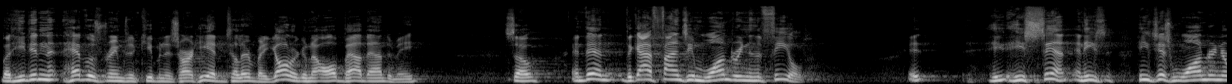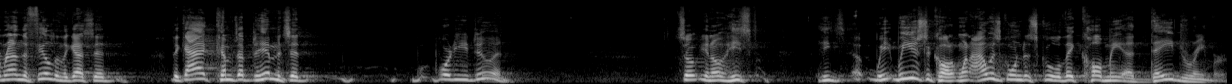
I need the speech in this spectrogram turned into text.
But he didn't have those dreams and keep them in his heart. He had to tell everybody, y'all are going to all bow down to me. So and then the guy finds him wandering in the field. It, he, he's sent and he's, he's just wandering around the field. And the guy said, the guy comes up to him and said, What are you doing? So, you know, he's, he's we, we used to call it, when I was going to school, they called me a daydreamer.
